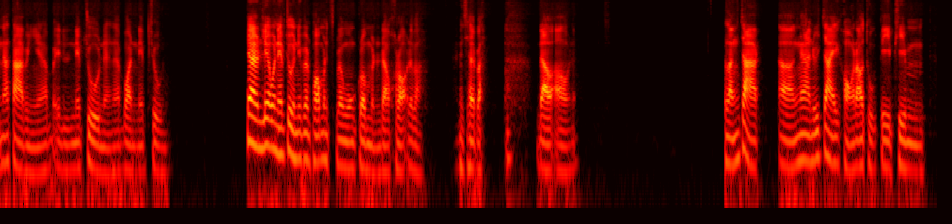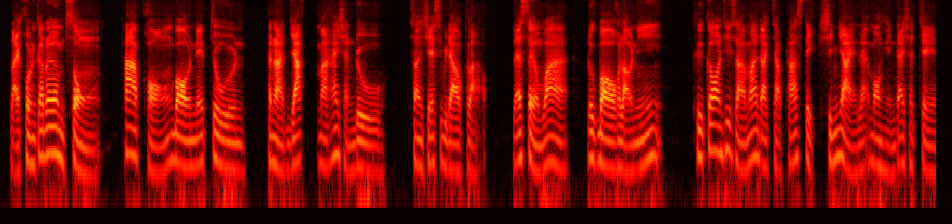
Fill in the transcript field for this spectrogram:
หน้าตาเป็นอย่างนี้ครับเนปจูนนะนะบอลเนปจูนที่เรียกว่าเนปจูนนี่เป็นเพราะมันเป็นวงกลมเหมือนดาวเคราะห์หรือเปล่าไม่ใช่ปะดาวเอานะ หลังจากงานวิจัยของเราถูกตีพิมพ์ หลายคนก็เริ่มส่งภาพของบอลเนปจูน ขนาดยักษ์มาให้ฉันดูซันเชสวิดาวกล่าว และเสริมว่าลูกบอลเหล่านี้ คือก้อนที่สามารถดักจับพลาสติกชิ้นใหญ่และมองเห็นได้ชัดเจน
